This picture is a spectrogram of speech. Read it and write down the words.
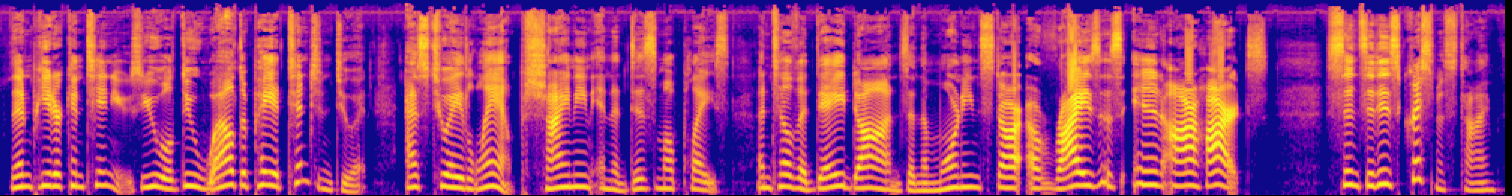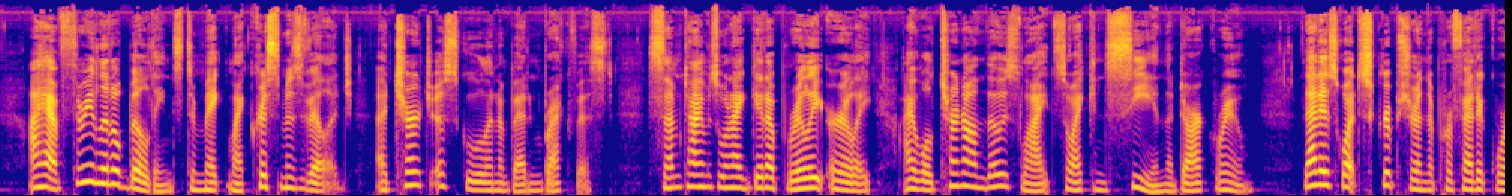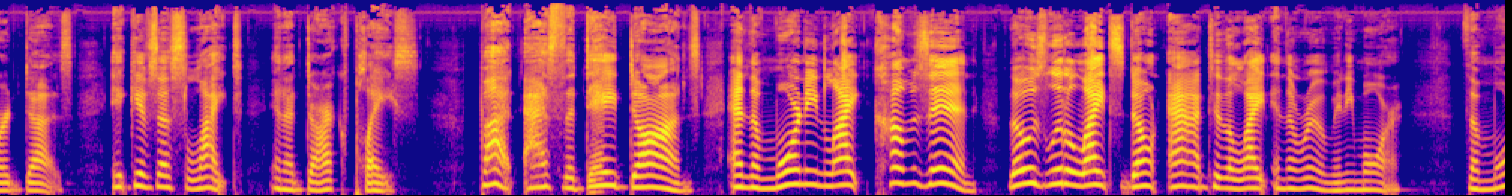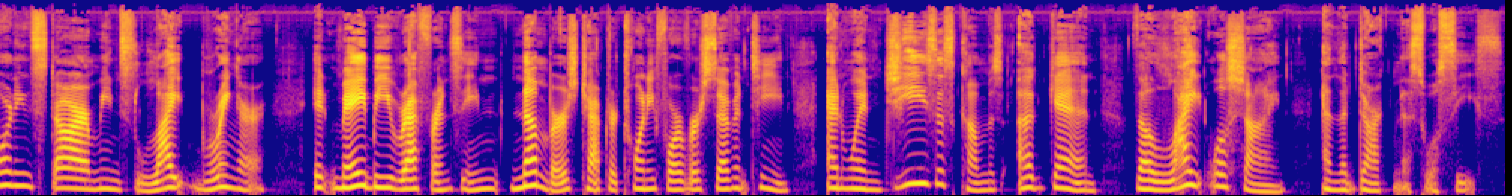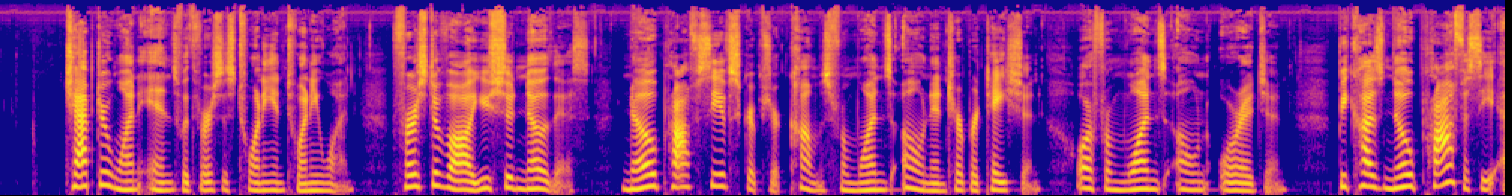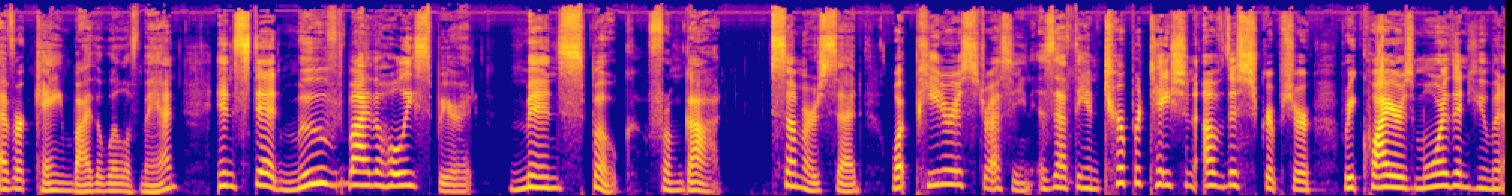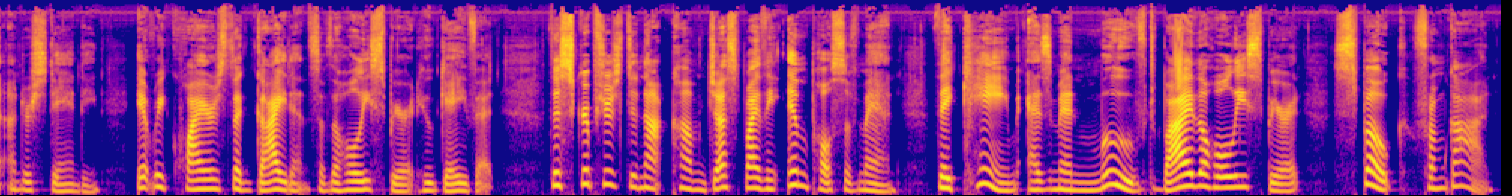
Then Peter continues, You will do well to pay attention to it as to a lamp shining in a dismal place until the day dawns and the morning star arises in our hearts. Since it is Christmas time, I have three little buildings to make my Christmas village a church, a school, and a bed and breakfast. Sometimes when I get up really early, I will turn on those lights so I can see in the dark room. That is what Scripture and the prophetic word does. It gives us light in a dark place. But as the day dawns and the morning light comes in, those little lights don't add to the light in the room anymore. The morning star means light bringer. It may be referencing Numbers chapter 24, verse 17. And when Jesus comes again, the light will shine and the darkness will cease. Chapter 1 ends with verses 20 and 21. First of all, you should know this no prophecy of Scripture comes from one's own interpretation or from one's own origin because no prophecy ever came by the will of man. Instead, moved by the Holy Spirit, men spoke from God. Summers said, What Peter is stressing is that the interpretation of the scripture requires more than human understanding. It requires the guidance of the Holy Spirit who gave it. The scriptures did not come just by the impulse of man, they came as men moved by the Holy Spirit spoke from God.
